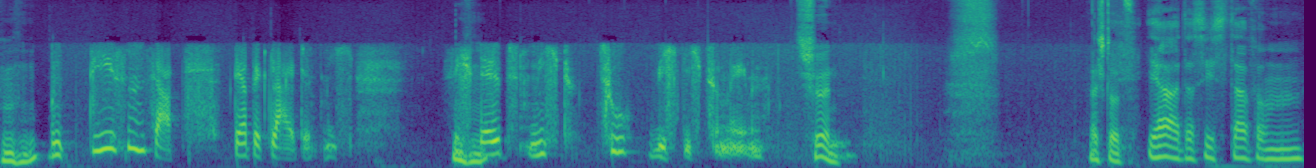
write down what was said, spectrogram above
Mhm. Und diesen Satz, der begleitet mich. Sich mhm. selbst nicht zu wichtig zu nehmen. Schön. Herr Stutz. Ja, das ist da vom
